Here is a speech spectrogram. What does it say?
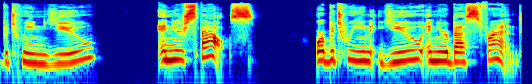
between you and your spouse or between you and your best friend.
